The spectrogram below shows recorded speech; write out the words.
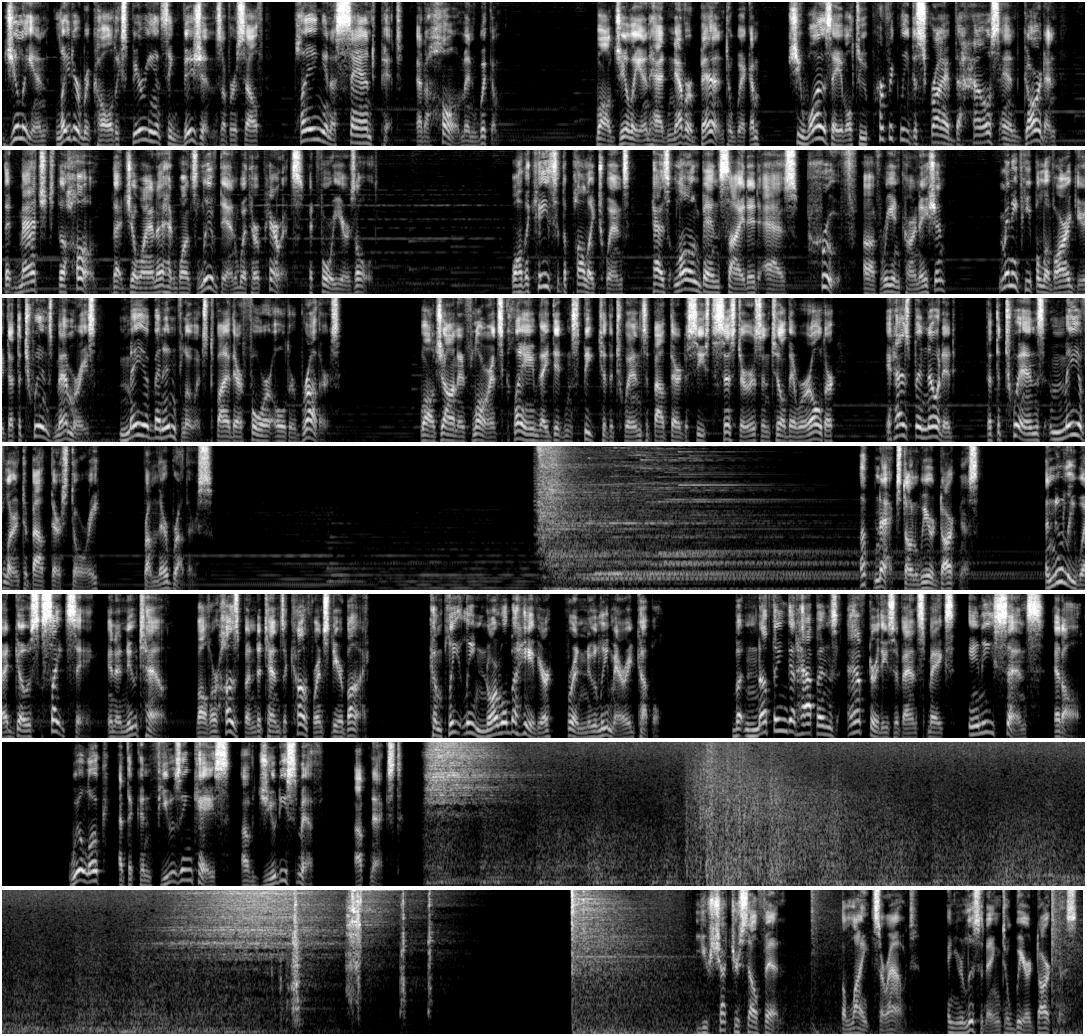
Jillian later recalled experiencing visions of herself playing in a sand pit at a home in Wickham. While Jillian had never been to Wickham, she was able to perfectly describe the house and garden that matched the home that Joanna had once lived in with her parents at four years old. While the case of the Pollock twins has long been cited as proof of reincarnation, many people have argued that the twins' memories may have been influenced by their four older brothers. While John and Florence claim they didn't speak to the twins about their deceased sisters until they were older, it has been noted that the twins may have learned about their story from their brothers. Up next on Weird Darkness, a newlywed goes sightseeing in a new town while her husband attends a conference nearby. Completely normal behavior for a newly married couple. But nothing that happens after these events makes any sense at all. We'll look at the confusing case of Judy Smith up next. You shut yourself in. The lights are out, and you're listening to Weird Darkness.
